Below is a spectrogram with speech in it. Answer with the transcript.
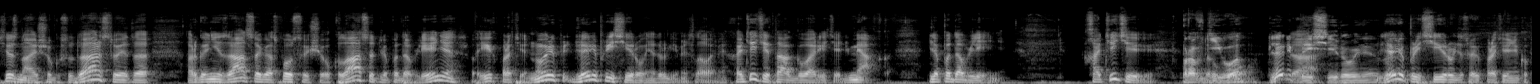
Все знают, что государство – это организация господствующего класса для подавления своих противников, ну, реп- для репрессирования, другими словами. Хотите так говорить, или мягко, для подавления. Хотите Правдиво. другого. Для Да. репрессирования. Для репрессирования своих противников.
